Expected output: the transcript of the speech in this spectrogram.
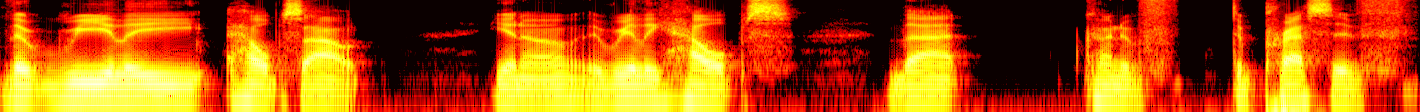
that really helps out. You know, it really helps that kind of depressive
